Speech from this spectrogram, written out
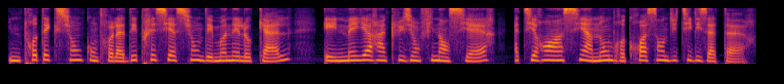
une protection contre la dépréciation des monnaies locales et une meilleure inclusion financière, attirant ainsi un nombre croissant d'utilisateurs.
